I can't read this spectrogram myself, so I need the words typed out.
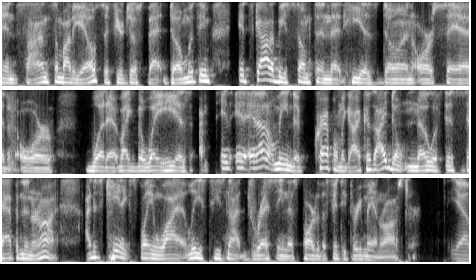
and sign somebody else if you're just that done with him. It's got to be something that he has done or said or whatever, like the way he is. And, and, and I don't mean to crap on the guy because I don't know if this is happening or not. I just can't explain why at least he's not dressing as part of the 53 man roster. Yeah,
